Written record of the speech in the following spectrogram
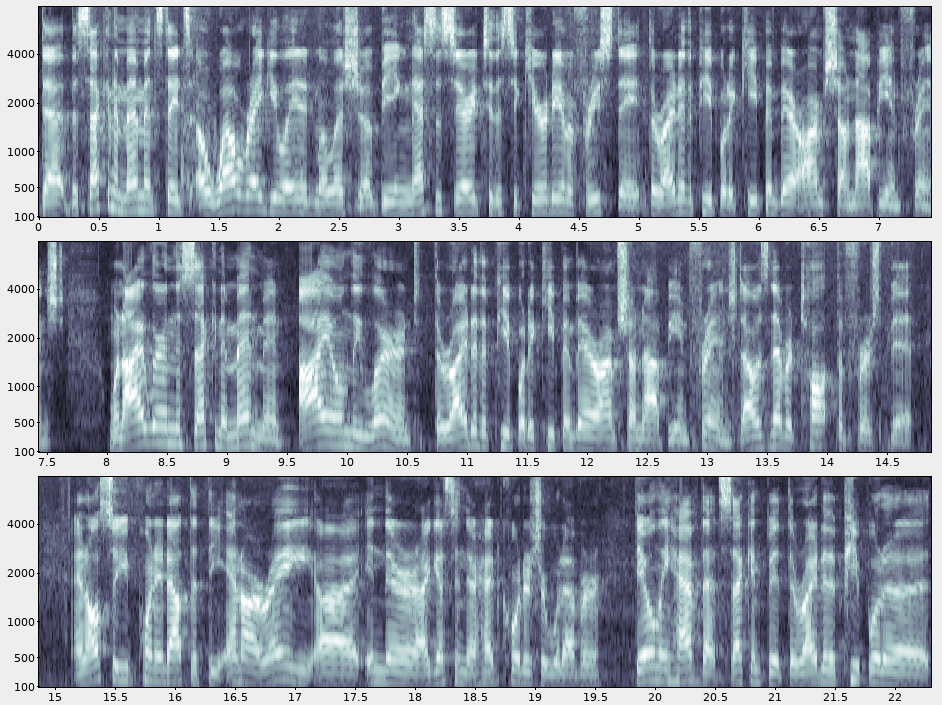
that the Second Amendment states a well-regulated militia being necessary to the security of a free state, the right of the people to keep and bear arms shall not be infringed. When I learned the Second Amendment, I only learned the right of the people to keep and bear arms shall not be infringed. I was never taught the first bit. And also, you pointed out that the NRA, uh, in their, I guess, in their headquarters or whatever, they only have that second bit, the right of the people to,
